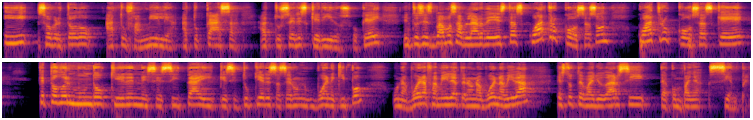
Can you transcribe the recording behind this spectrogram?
y sobre todo a tu familia, a tu casa, a tus seres queridos, ¿ok? Entonces vamos a hablar de estas cuatro cosas. Son cuatro cosas que, que todo el mundo quiere, necesita y que si tú quieres hacer un buen equipo, una buena familia, tener una buena vida, esto te va a ayudar si te acompaña siempre,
